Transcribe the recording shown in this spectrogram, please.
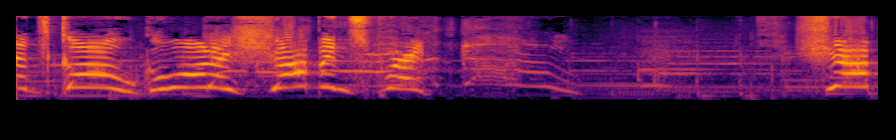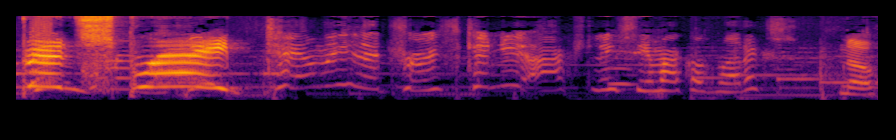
let's go! Go on a shopping spree! Shopping spree! Tell me the truth. Can you actually see my cosmetics? No.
